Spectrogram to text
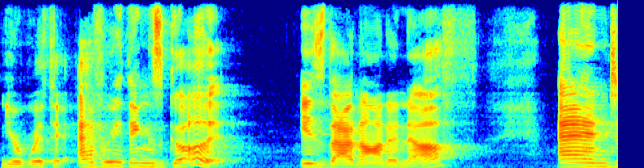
you're with it. Everything's good. Is that not enough? And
